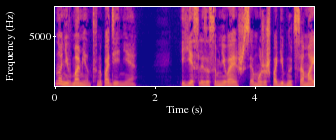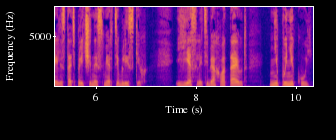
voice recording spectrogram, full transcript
но не в момент нападения. И если засомневаешься, можешь погибнуть сама или стать причиной смерти близких. Если тебя хватают, не паникуй.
